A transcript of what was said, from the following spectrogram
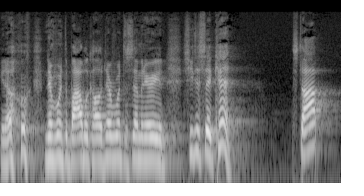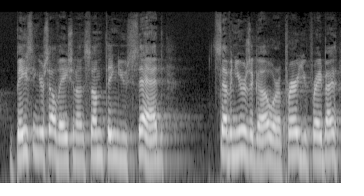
you know, never went to Bible college, never went to seminary. And she just said, Ken, stop basing your salvation on something you said seven years ago or a prayer you prayed by.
